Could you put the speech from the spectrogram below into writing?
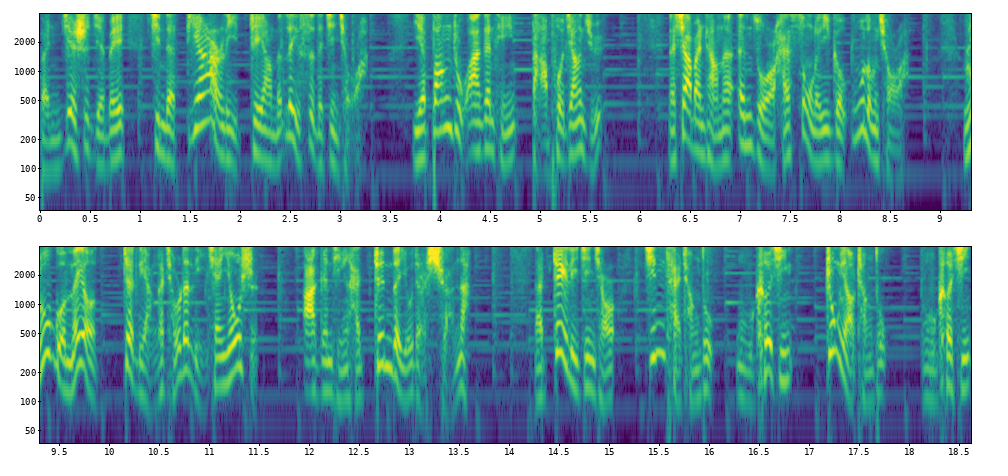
本届世界杯进的第二粒这样的类似的进球啊，也帮助阿根廷打破僵局。那下半场呢，恩佐尔还送了一个乌龙球啊。如果没有这两个球的领先优势，阿根廷还真的有点悬呐。那这粒进球精彩程度五颗星，重要程度五颗星。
